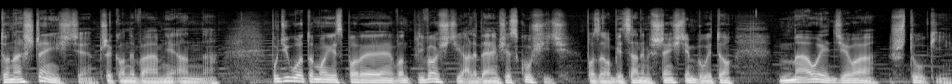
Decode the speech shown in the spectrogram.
to na szczęście, przekonywała mnie Anna. Budziło to moje spore wątpliwości, ale dałem się skusić. Poza obiecanym szczęściem były to małe dzieła sztuki.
